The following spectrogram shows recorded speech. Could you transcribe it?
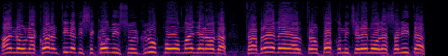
hanno una quarantina di secondi sul gruppo Maglia Rosa. Tra breve, tra un po' cominceremo la salita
